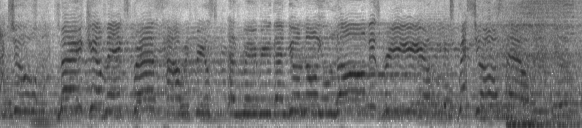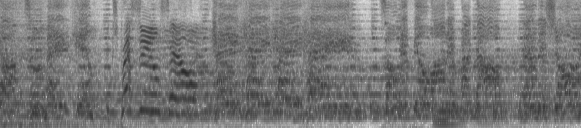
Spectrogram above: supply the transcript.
got to make him express how he feels, and maybe then you know your love is real. Express yourself. You've got to make him express himself. Hey, hey, hey, hey. So if you want it right now, then it's yours.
